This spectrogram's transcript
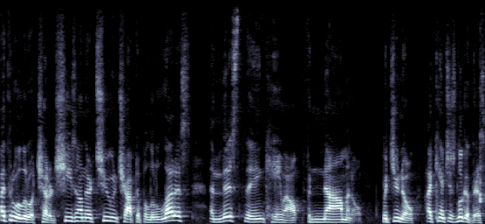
I threw a little cheddar cheese on there too and chopped up a little lettuce, and this thing came out phenomenal. But you know, I can't just look at this.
